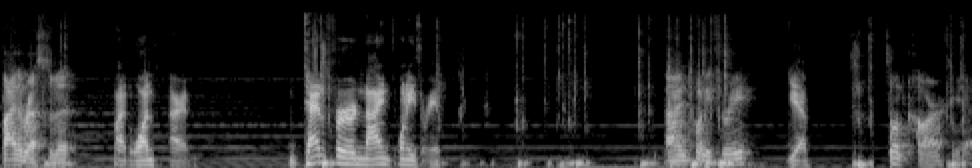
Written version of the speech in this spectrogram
Buy the rest of it. Buy the one. All right. 10 for 923. 923. Yeah. Still in car. Yeah.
